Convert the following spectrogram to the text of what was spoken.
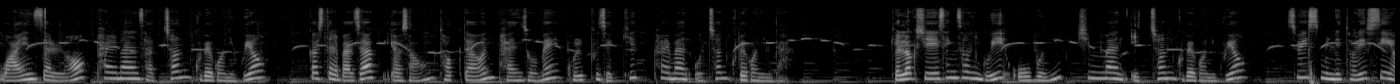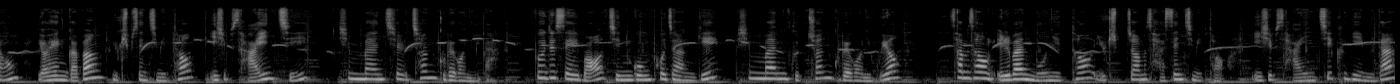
와인 셀러 84,900원이고요. 카스텔 바작 여성 덕다운 반소매 골프 재킷 85,900원입니다. 갤럭시 생선구이 5분 102,900원이고요. 스위스 밀리터리 C형 여행 가방 60cm 24인치 107,900원입니다. 푸드세이버 진공 포장기 109,900원이고요. 삼성 일반 모니터 60.4cm 24인치 크기입니다.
